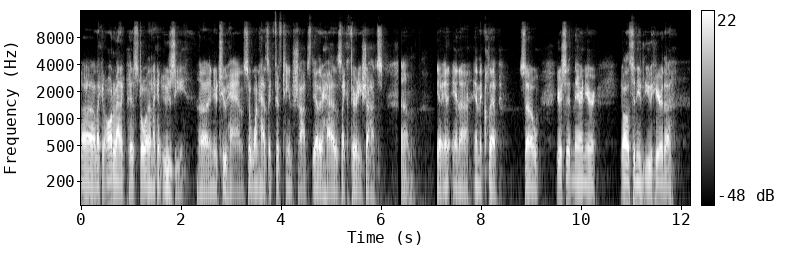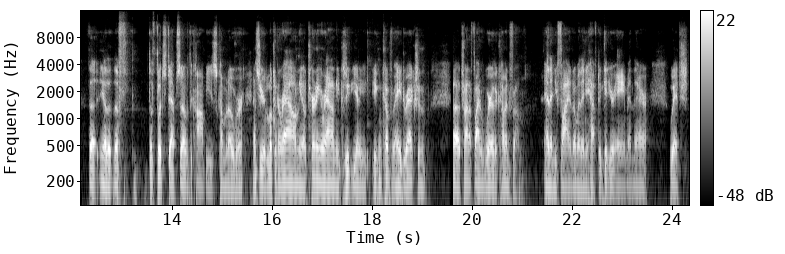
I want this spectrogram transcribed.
uh, like an automatic pistol and then like an Uzi uh, in your two hands. So one has like 15 shots, the other has like 30 shots. Um, you know, in, in a in the clip. So you're sitting there and you're all of a sudden you, you hear the the you know the, the the footsteps of the compies coming over, and so you're looking around, you know, turning around because you, you know you can come from any direction, uh, trying to find where they're coming from, and then you find them, and then you have to get your aim in there, which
